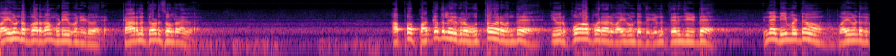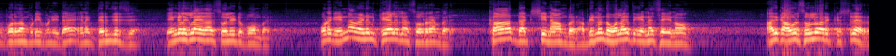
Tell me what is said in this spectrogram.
வைகுண்ட போரை தான் முடிவு பண்ணிவிடுவார் காரணத்தோடு சொல்கிறேன் இதை. அப்போ பக்கத்தில் இருக்கிற உத்தவர் வந்து இவர் போக போகிறார் வைகுண்டத்துக்குன்னு தெரிஞ்சுக்கிட்டு என்ன நீ மட்டும் வைகுண்டத்துக்கு போகிறதா முடிவு பண்ணிட்டேன் எனக்கு தெரிஞ்சிருச்சு. எங்களுக்கெல்லாம் ஏதாவது சொல்லிட்டு போம்பார். உனக்கு என்ன வேணும்னு கேளு நான் சொல்கிறேன் பார். கா தக்ஷிணாம்பர் அப்படின்னா இந்த உலகத்துக்கு என்ன செய்யணும்? அதுக்கு அவர் சொல்லுவார் கிருஷ்ணர்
